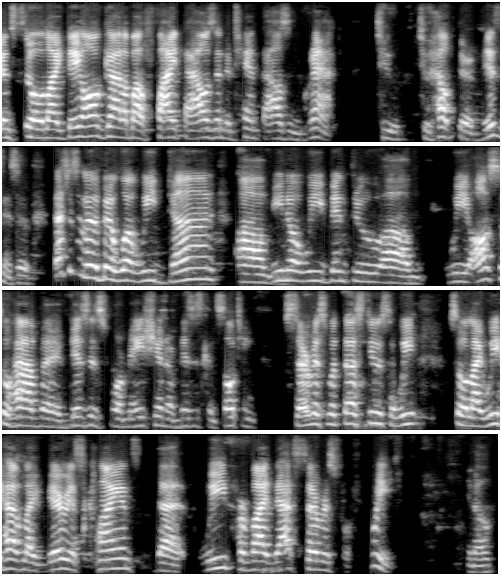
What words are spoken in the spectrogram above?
And so like they all got about five thousand to ten thousand grant to to help their business. So that's just a little bit of what we've done. Um, you know, we've been through. Um, we also have a business formation or business consulting service with us too. So we so like we have like various clients that we provide that service for free. You know,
